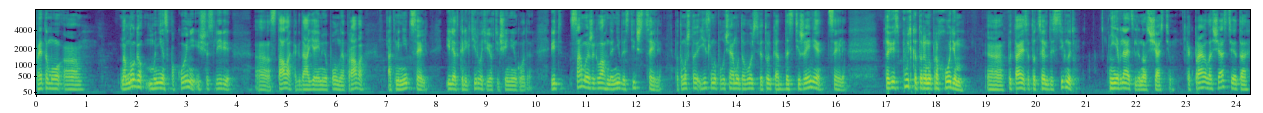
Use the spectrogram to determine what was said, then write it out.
Поэтому намного мне спокойнее и счастливее стало, когда я имею полное право отменить цель или откорректировать ее в течение года. Ведь самое же главное не достичь цели, потому что если мы получаем удовольствие только от достижения цели, то весь путь, который мы проходим, э, пытаясь эту цель достигнуть, не является для нас счастьем. Как правило, счастье – это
